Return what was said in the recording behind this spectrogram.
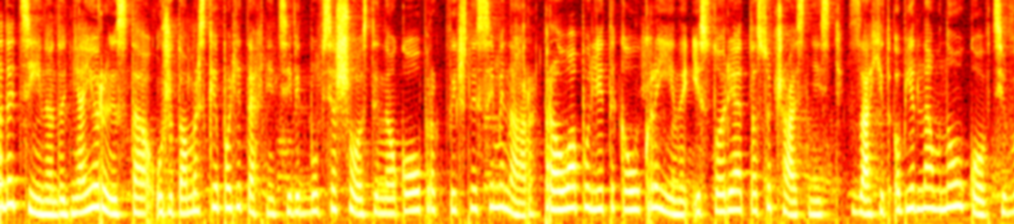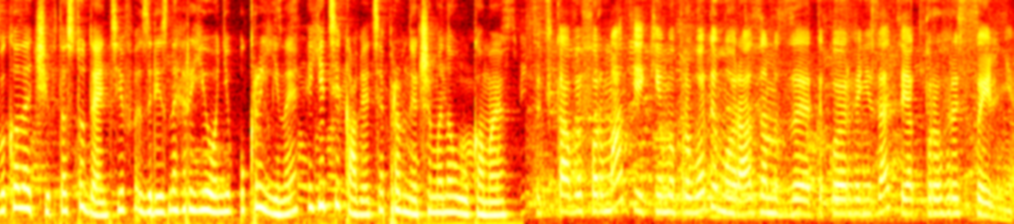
Традиційно до Дня юриста у Житомирській політехніці відбувся шостий науково-практичний семінар Правова політика України, історія та сучасність. Захід об'єднав науковців, викладачів та студентів з різних регіонів України, які цікавляться правничими науками. Це цікавий формат, який ми проводимо разом з такою організацією, як Прогресильні.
